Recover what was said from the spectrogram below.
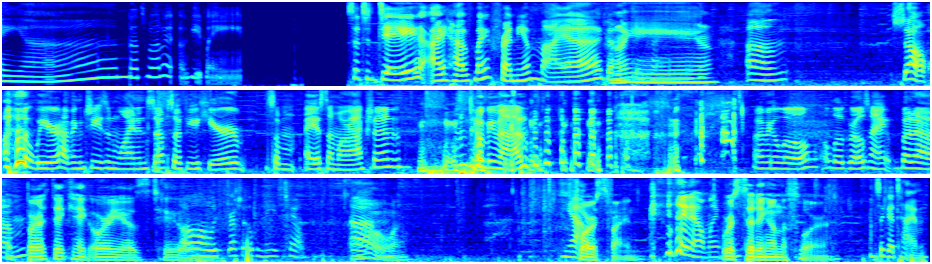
and that's about it. Okay, bye. So today I have my friend Nehemiah. Go ahead and say Hi. um, so we are having cheese and wine and stuff. So if you hear some ASMR action, don't be mad. We're having a little a little girls' night, but um. Birthday cake Oreos too. Oh, we forgot to open these too. Um, oh. yeah. Floor's fine. I know. I'm like, We're sitting on the floor. it's a good time.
